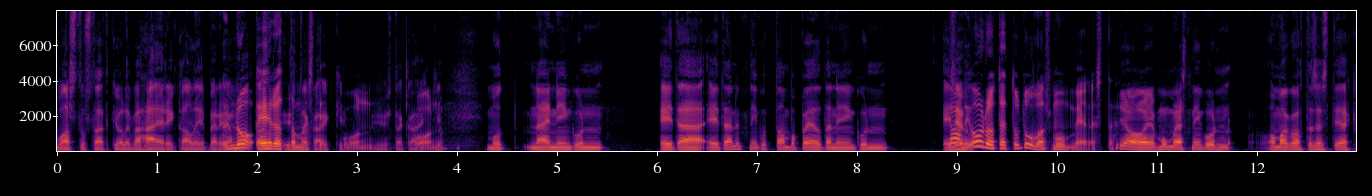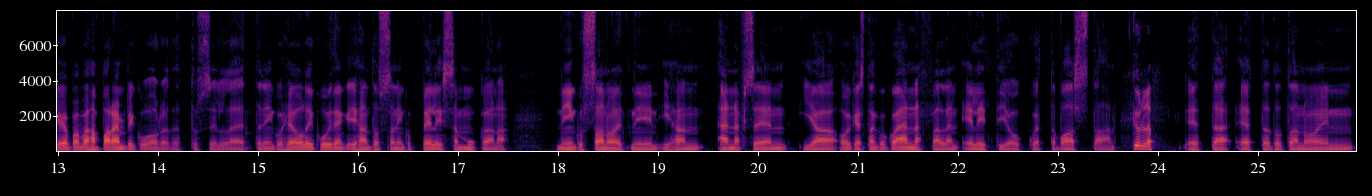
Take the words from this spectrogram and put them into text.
vastustajatkin oli vähän eri kaliberia, No mutta ehdottomasti yhtä kaikki, on. Yhtä kaikki. on. Mutta näin niin kuin, ei tämä ei tää nyt niin kuin Tampa Baylta niin kuin, ei Tämä oli odotettu tulos mun mielestä. Joo, ja mun mielestä niin kuin, omakohtaisesti ehkä jopa vähän parempi kuin odotettu sille, että niin kuin he oli kuitenkin ihan tuossa niin pelissä mukana. Niin kuin sanoit, niin ihan NFCn ja oikeastaan koko NFLn elittijoukkuetta vastaan. Kyllä. Että, että tota noin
